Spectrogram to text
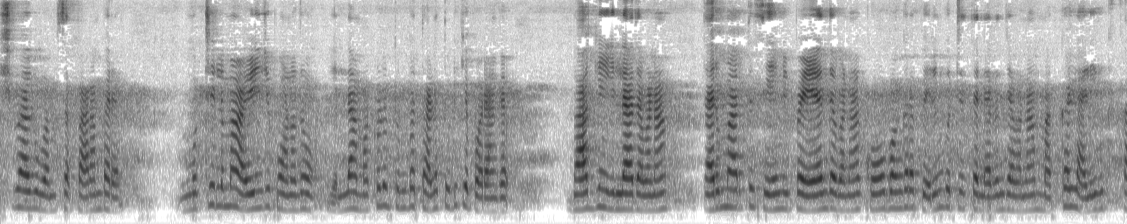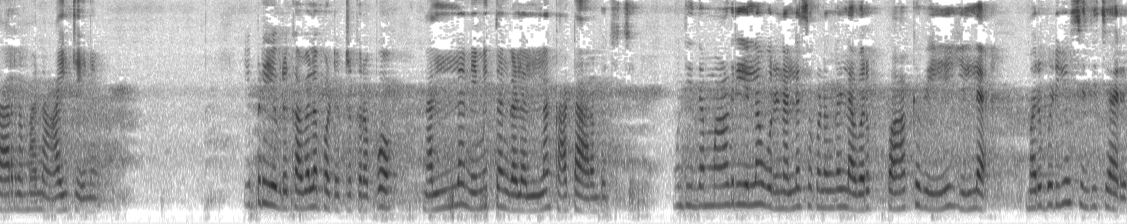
இஷ்வாகு வம்ச பரம்பரை. முற்றிலுமாக அழிஞ்சு போனதும் எல்லா மக்களும் துன்பத்தால் துடிக்க போகிறாங்க பாக்கியம் இல்லாதவனா தருமார்த்த சேமிப்பை இழந்தவனா கோபங்கிற பெருங்குற்றத்தை நிறைஞ்சவனா மக்கள் அழிவுக்கு காரணமாக நான் ஆயிட்டேன்னு இப்படி இவர் கவலைப்பட்டுட்ருக்கிறப்போ நல்ல நிமித்தங்கள் எல்லாம் காட்ட ஆரம்பிச்சிச்சு. முந்தி இந்த மாதிரியெல்லாம் ஒரு நல்ல சுகுணங்கள் அவர் பார்க்கவே இல்லை. மறுபடியும் சிந்திச்சார்.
